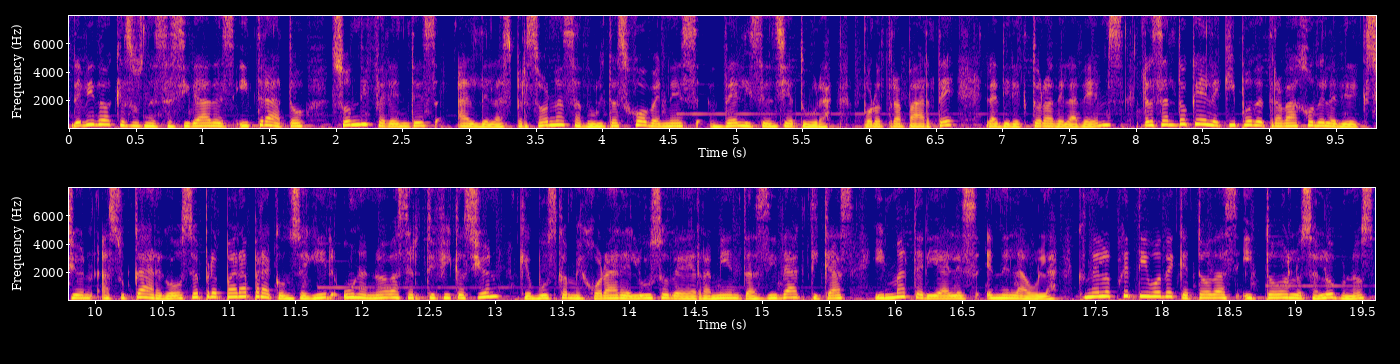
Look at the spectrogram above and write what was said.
debido a que sus necesidades y trato son diferentes al de las personas adultas jóvenes de licenciatura. Por otra parte, la directora de la DEMS resaltó que el equipo de trabajo de la dirección a su cargo se prepara para conseguir una nueva certificación que busca mejorar el uso de herramientas didácticas y materiales en el aula, con el objetivo de que todas y todos los alumnos,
